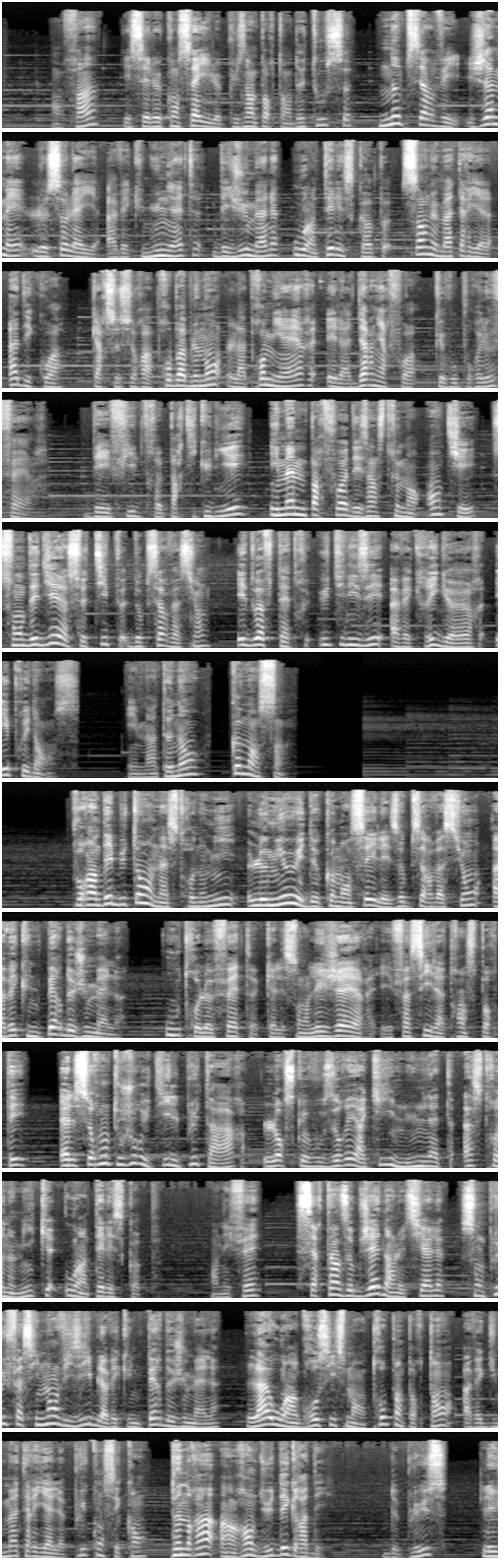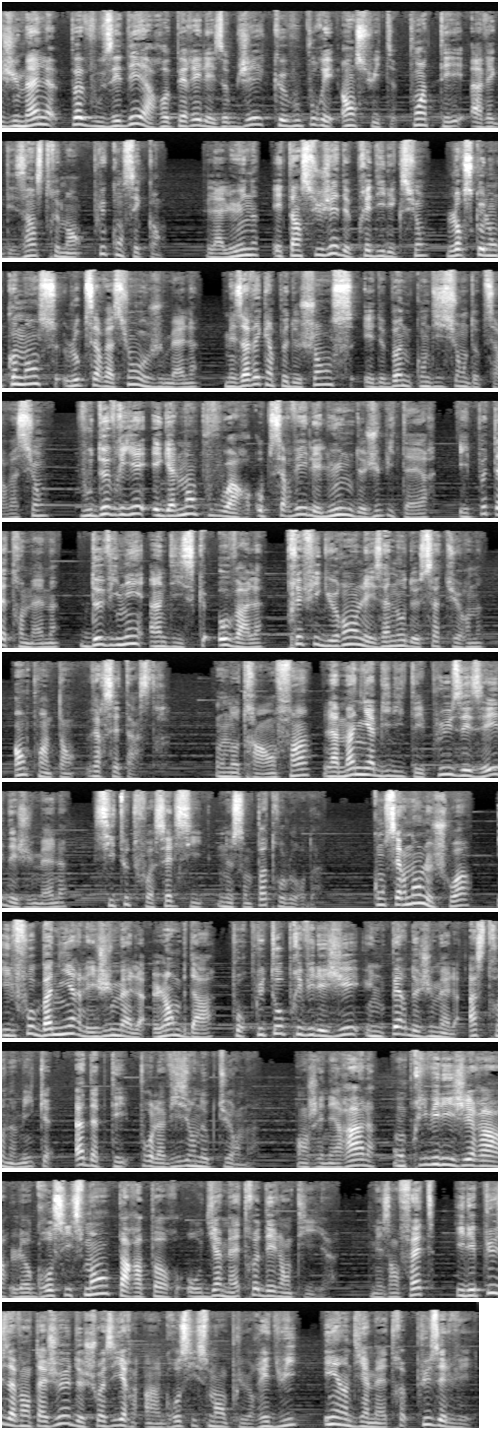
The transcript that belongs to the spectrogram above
Enfin, et c'est le conseil le plus important de tous, n'observez jamais le soleil avec une lunette, des jumelles ou un télescope sans le matériel adéquat, car ce sera probablement la première et la dernière fois que vous pourrez le faire. Des filtres particuliers et même parfois des instruments entiers sont dédiés à ce type d'observation et doivent être utilisés avec rigueur et prudence. Et maintenant, commençons. Pour un débutant en astronomie, le mieux est de commencer les observations avec une paire de jumelles. Outre le fait qu'elles sont légères et faciles à transporter, elles seront toujours utiles plus tard lorsque vous aurez acquis une lunette astronomique ou un télescope. En effet, certains objets dans le ciel sont plus facilement visibles avec une paire de jumelles là où un grossissement trop important avec du matériel plus conséquent donnera un rendu dégradé. De plus, les jumelles peuvent vous aider à repérer les objets que vous pourrez ensuite pointer avec des instruments plus conséquents. La Lune est un sujet de prédilection lorsque l'on commence l'observation aux jumelles, mais avec un peu de chance et de bonnes conditions d'observation, vous devriez également pouvoir observer les lunes de Jupiter et peut-être même deviner un disque ovale préfigurant les anneaux de Saturne en pointant vers cet astre. On notera enfin la maniabilité plus aisée des jumelles si toutefois celles-ci ne sont pas trop lourdes. Concernant le choix, il faut bannir les jumelles lambda pour plutôt privilégier une paire de jumelles astronomiques adaptées pour la vision nocturne. En général, on privilégiera leur grossissement par rapport au diamètre des lentilles. Mais en fait, il est plus avantageux de choisir un grossissement plus réduit et un diamètre plus élevé.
